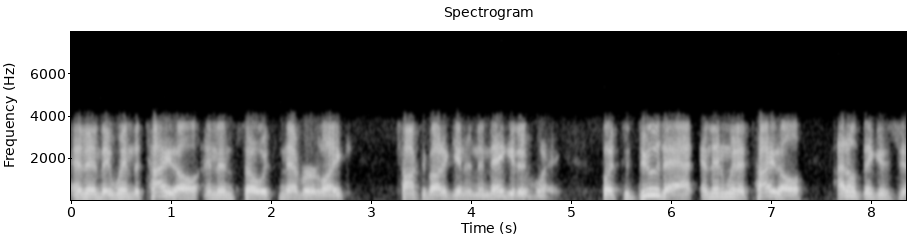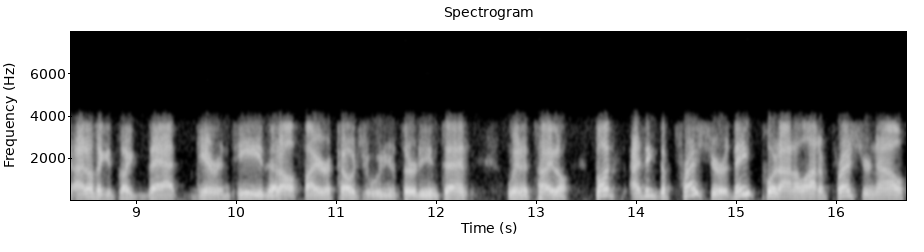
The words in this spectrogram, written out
And then they win the title. And then so it's never like talked about again in a negative way. But to do that and then win a title, I don't think it's I don't think it's like that guaranteed that oh fire a coach when you're 30 and 10 win a title. But I think the pressure they've put on a lot of pressure now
